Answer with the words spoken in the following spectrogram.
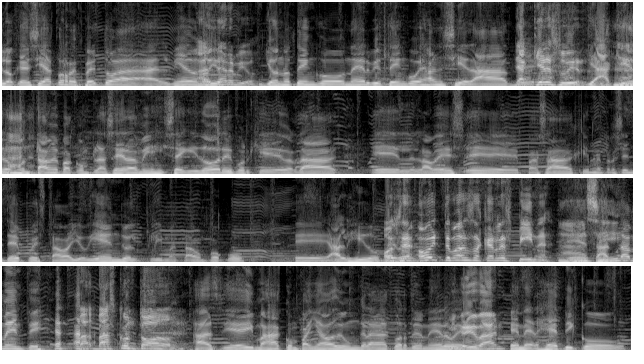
lo que decía con respecto a- al miedo, no, Al yo, nervio. yo no tengo nervio, tengo es ansiedad. Ya quieres subir. Ya quiero montarme para complacer a mis seguidores porque de verdad la vez eh, pasada que me presenté pues estaba lloviendo, el clima estaba un poco eh, álgido. O pero- sea, hoy te vas a sacar la espina. Exactamente. Va- vas con todo. Así es, y más acompañado de un gran acordeonero Iván. energético,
